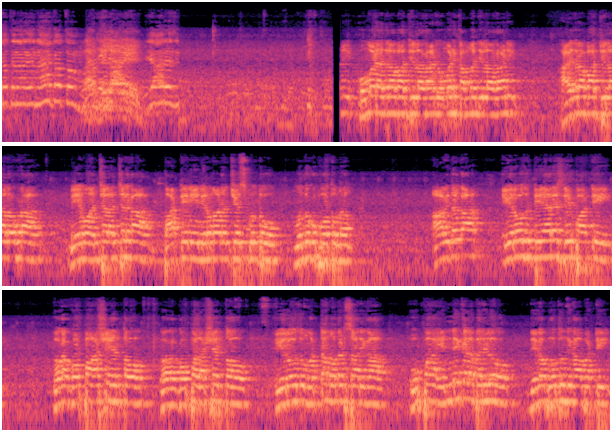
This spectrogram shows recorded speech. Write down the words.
సత్యనారాయణ గారి నాయకత్వం టిఆర్ఎస్ ఉమ్మడి హైదరాబాద్ జిల్లా కానీ ఉమ్మడి ఖమ్మం జిల్లా కానీ హైదరాబాద్ జిల్లాలో కూడా మేము అంచెలంచెలుగా పార్టీని నిర్మాణం చేసుకుంటూ ముందుకు పోతున్నాం. ఆ విధంగా ఈరోజు టిఆర్ఎస్డి పార్టీ ఒక గొప్ప ఆశయంతో ఒక గొప్ప లక్ష్యంతో ఈరోజు మొట్టమొదటిసారిగా ఉప ఎన్నికల బరిలో దిగబోతుంది కాబట్టి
